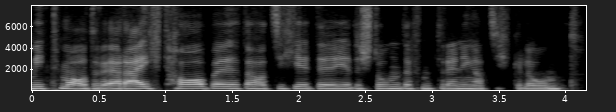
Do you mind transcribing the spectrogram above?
mit oder erreicht habe, da hat sich jede, jede Stunde vom Training hat sich gelohnt.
